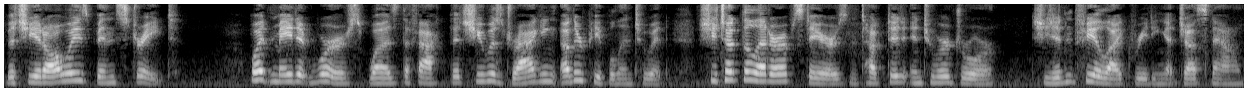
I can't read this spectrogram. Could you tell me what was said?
but she had always been straight. What made it worse was the fact that she was dragging other people into it. She took the letter upstairs and tucked it into her drawer. She didn't feel like reading it just now.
